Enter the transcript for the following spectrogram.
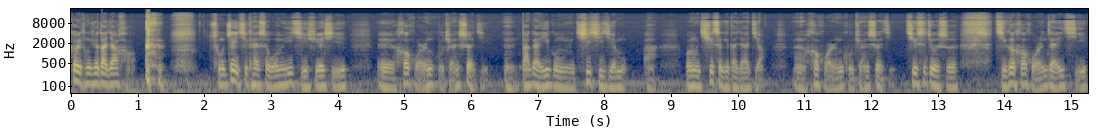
各位同学，大家好。从这一期开始，我们一起学习呃合伙人股权设计。嗯，大概一共七期节目啊，我用七次给大家讲。嗯，合伙人股权设计其实就是几个合伙人在一起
